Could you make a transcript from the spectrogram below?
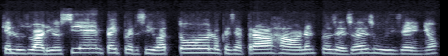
que el usuario sienta y perciba todo lo que se ha trabajado en el proceso de su diseño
